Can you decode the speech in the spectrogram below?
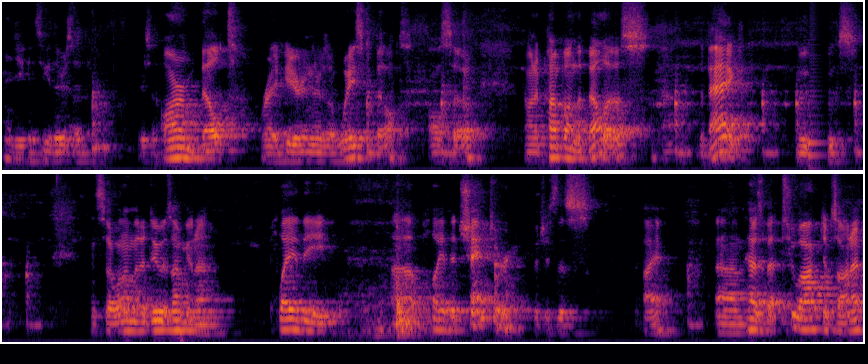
And you can see there's a, there's an arm belt right here and there's a waist belt also. When I pump on the bellows, uh, the bag moves. And so what I'm going to do is I'm going to play the uh, play the chanter, which is this pipe. Um, has about two octaves on it.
